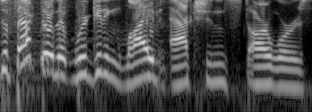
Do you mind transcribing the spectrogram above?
the fact though that we're getting live action Star Wars,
